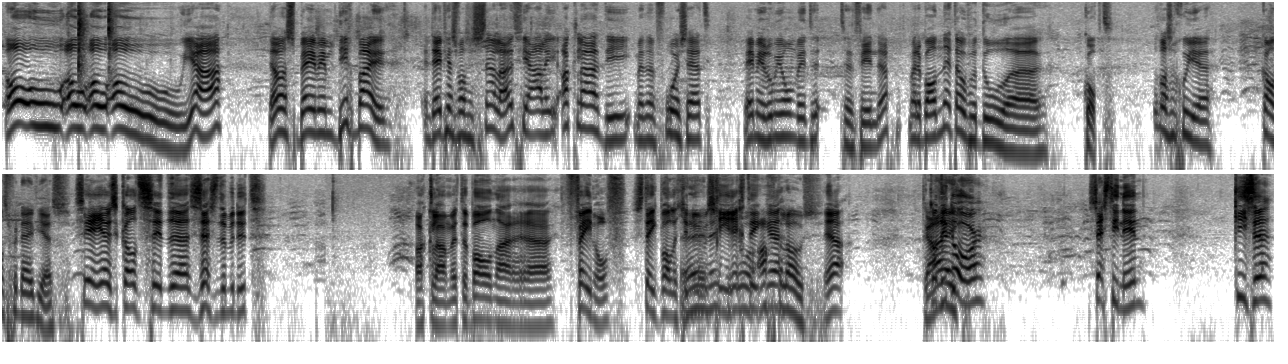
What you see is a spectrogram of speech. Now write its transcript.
Oh, oh, oh, oh. Ja, daar was Benjamin dichtbij. En DPS was er snel uit via Ali Akla, die met een voorzet Benjamin Roemion wint te vinden. Maar de bal net over het doel uh, kopt. Dat was een goede kans voor DPS. Serieuze kans in de zesde minuut. Akla met de bal naar uh, Veenhof. Steekballetje nu misschien richting... Uh, achterloos. Ja. Kan hij door? 16 in. Kiezen.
